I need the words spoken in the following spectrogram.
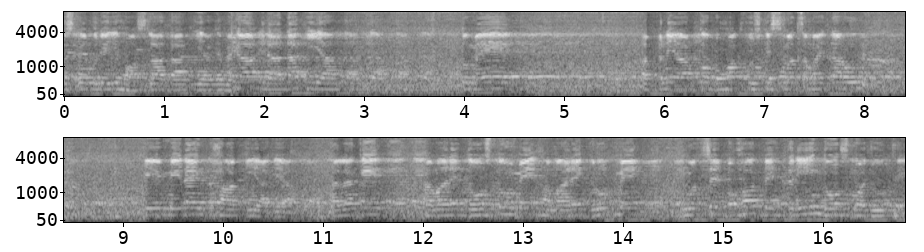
جس نے مجھے یہ حوصلہ عطا کیا کہ میں ارادہ کیا۔ تو میں اپنے آپ کو بہت خوش قسمت سمجھتا ہوں۔ کہ میرا انتخاب کیا گیا۔ حالانکہ ہمارے دوستوں میں، ہمارے گروپ میں مجھ سے بہت بہترین دوست موجود تھے،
